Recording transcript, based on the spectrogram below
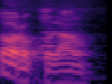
Torcul am.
